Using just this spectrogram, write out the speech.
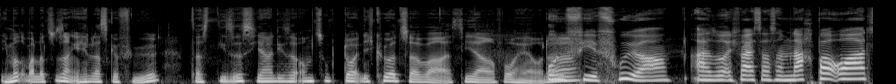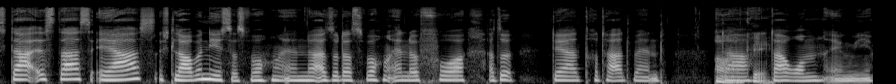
Ich muss aber dazu sagen, ich hätte das Gefühl, dass dieses Jahr dieser Umzug deutlich kürzer war als die Jahre vorher, oder? Und viel früher. Also ich weiß, dass im Nachbarort, da ist das erst, ich glaube, nächstes Wochenende. Also das Wochenende vor, also der dritte Advent. Ah, da, okay. Darum irgendwie.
